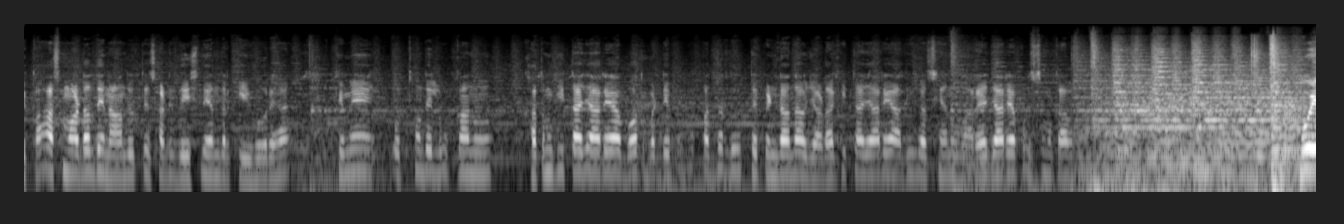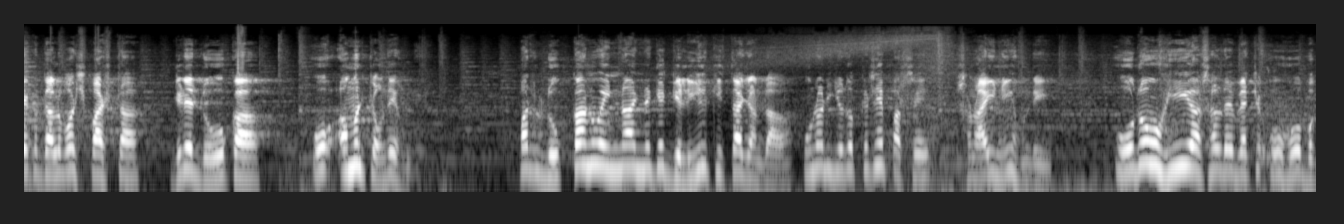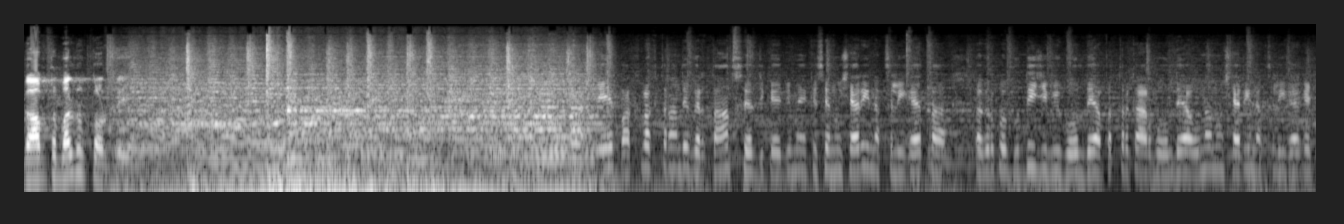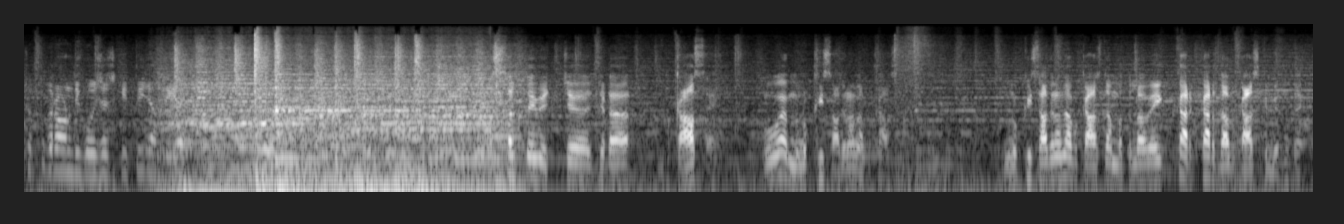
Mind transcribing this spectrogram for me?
ਵਿਕਾਸ model ਦੇ ਨਾਂ ਦੇ ਉੱਤੇ ਸਾਡੇ ਦੇਸ਼ ਦੇ ਅੰਦਰ ਕੀ ਹੋ ਰਿਹਾ, ਕਿਵੇਂ ਉੱਥੋਂ ਦੇ ਲੋਕਾਂ ਨੂੰ ਖਤਮ ਕੀਤਾ ਜਾ ਰਿਹਾ, ਬਹੁਤ ਵੱਡੇ ਪੱਧਰ ਦੇ ਉੱਤੇ ਪਿੰਡਾਂ ਦਾ ਉਜਾੜਾ ਕੀਤਾ ਜਾ ਰਿਹਾ, ਆਦੀਵਾਸੀਆਂ ਨੂੰ ਮਾਰਿਆ ਜਾ ਰਿਹਾ ਪੁਲਿਸ ਮੁਕਾਬਲੇ। ਉਹ ਇੱਕ ਗੱਲ ਬਹੁਤ ਸਪਸ਼ਟ ਆ, ਜਿਹੜੇ ਲੋਕ ਆ, ਉਹ ਅਮਨ ਚਾਹੁੰਦੇ ਹੁੰਦੇ ਪਰ ਲੋਕਾਂ ਨੂੰ ਇੰਨਾ ਇੰਨਾ ਕਿ ਜਲੀਲ ਕੀਤਾ ਜਾਂਦਾ, ਉਹਨਾਂ ਦੀ ਜਦੋਂ ਕਿਸੇ ਪਾਸੇ ਸੁਣਾਈ ਨਹੀਂ ਹੁੰਦੀ, ਉਦੋਂ ਹੀ ਅਸਲ ਦੇ ਵਿੱਚ ਉਹ ਬਗਾਵਤ ਵੱਲ ਤੁਰਦੇ ਆ। ਵੱਖ-ਵੱਖ ਤਰ੍ਹਾਂ ਦੇ ਵਿਰਤਾਂਤ ਸਿਰਜ ਕੇ, ਜਿਵੇਂ ਕਿਸੇ ਨੂੰ ਸ਼ਹਿਰੀ ਨਕਸਲੀ ਕਹਿਤਾ, ਅਗਰ ਕੋਈ ਬੁੱਧੀਜੀਵੀ ਬੋਲਦੇ ਆ, ਪੱਤਰਕਾਰ ਬੋਲਦੇ ਆ, ਉਹਨਾਂ ਨੂੰ ਸ਼ਹਿਰੀ ਨਕਸਲੀ ਕਹਿ ਕੇ ਚੁੱਪ ਕਰਾਉਣ ਦੀ ਕੋਸ਼ਿਸ਼ ਕੀਤੀ ਜਾਂਦੀ ਹੈ। ਅਸਲ ਦੇ ਵਿੱਚ ਜਿਹੜਾ ਵਿਕਾਸ ਹੈ, ਉਹ ਹੈ ਮਨੁੱਖੀ ਸਾਧਨਾਂ ਦਾ ਵਿਕਾਸ। ਮਨੁੱਖੀ ਸਾਧਨਾਂ ਦਾ ਵਿਕਾਸ ਦਾ ਮਤਲਬ ਹੈ ਘਰ ਘਰ ਦਾ ਵਿਕਾਸ ਕਿਵੇਂ ਹੁੰਦਾ ਹੈ?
